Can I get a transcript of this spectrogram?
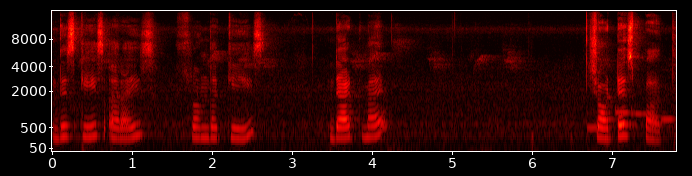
This case arise from the case that my shortest path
